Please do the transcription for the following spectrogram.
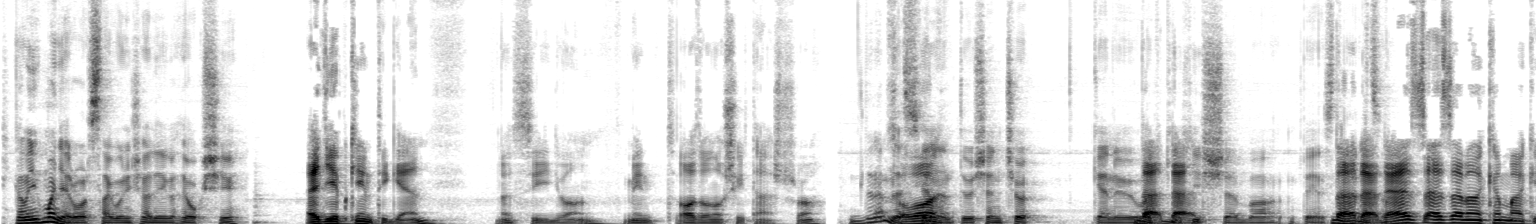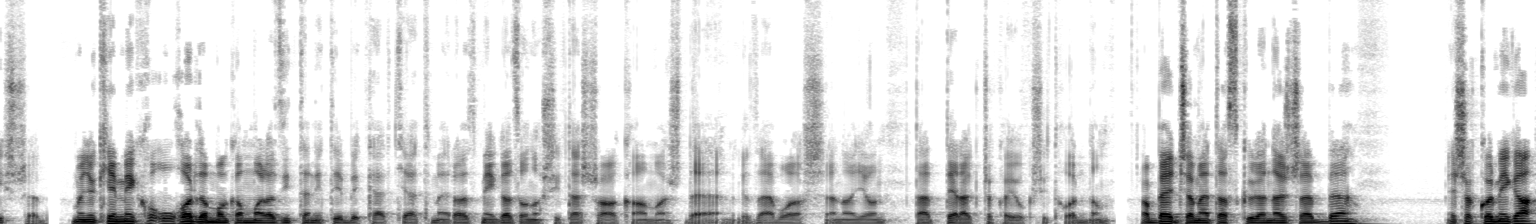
Ja, mondjuk Magyarországon is elég a jogsi. Egyébként igen, ez így van, mint azonosításra. De nem szóval... lesz jelentősen csökkenő, de, vagy de, kisebb a pénzt. De, de, de ez, ezzel nekem már kisebb. Mondjuk én még hordom magammal az itteni TB kártyát, mert az még azonosításra alkalmas, de igazából az se nagyon. Tehát tényleg csak a jogsit hordom. A badge az külön a zsebbe, és akkor még a,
